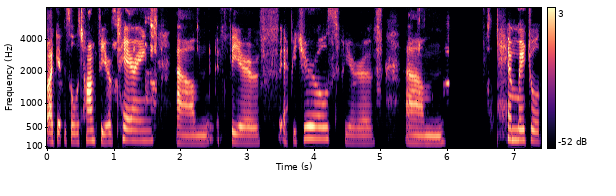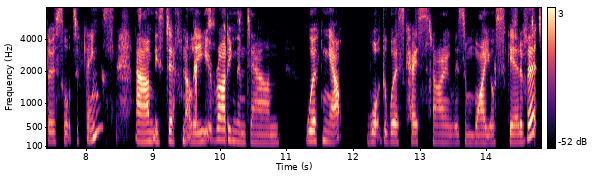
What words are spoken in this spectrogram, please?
I get this all the time, fear of tearing, um, fear of epidurals, fear of um, hemorrhage, all those sorts of things, um, is definitely writing them down, working out what the worst case scenario is and why you're scared of it,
